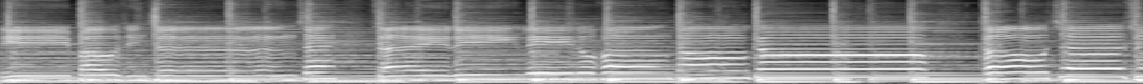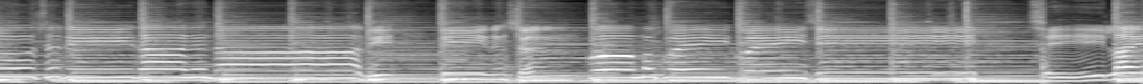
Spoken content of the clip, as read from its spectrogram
的宝剑正在，在林里头放祷告，靠着主赐的大能大力，必能胜过魔鬼诡计。起来，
